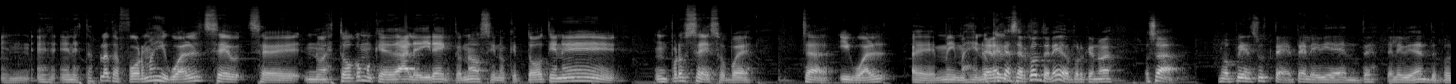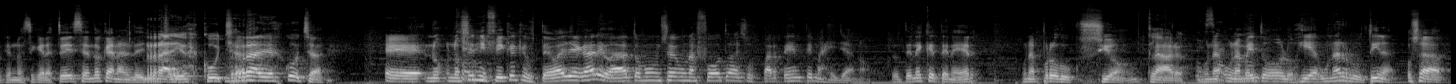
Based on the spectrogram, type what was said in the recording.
en- en estas plataformas, igual se, se- no es todo como que dale directo, no, sino que todo tiene un proceso, pues. O sea, igual eh, me imagino Tienes que... que hacer contenido, porque no es. O sea, no piense usted, televidente, televidente, porque no siquiera estoy diciendo canal de YouTube. Radio escucha. Radio escucha. Eh, no no significa que usted va a llegar y va a tomar un- una foto de sus partes íntimas y ya no. Tú tienes que tener una producción, Claro. una, una metodología, una rutina. O sea,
